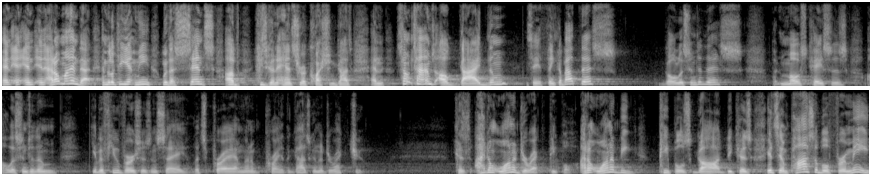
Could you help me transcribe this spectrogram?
and, and, and I don't mind that. And they're looking at me with a sense of, He's going to answer a question, God's. And sometimes I'll guide them and say, Think about this, go listen to this. But in most cases, I'll listen to them, give a few verses, and say, Let's pray. I'm going to pray that God's going to direct you. Because I don't want to direct people, I don't want to be people's God because it's impossible for me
